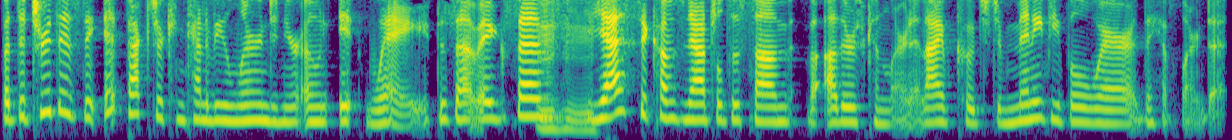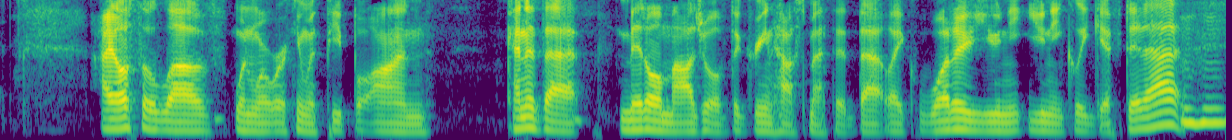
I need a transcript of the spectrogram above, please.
But the truth is, the it factor can kind of be learned in your own it way. Does that make sense? Mm-hmm. Yes, it comes natural to some, but others can learn it. And I've coached many people where they have learned it. I also love when we're working with people on kind of that middle module of the greenhouse method that like what are you uni- uniquely gifted at mm-hmm.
